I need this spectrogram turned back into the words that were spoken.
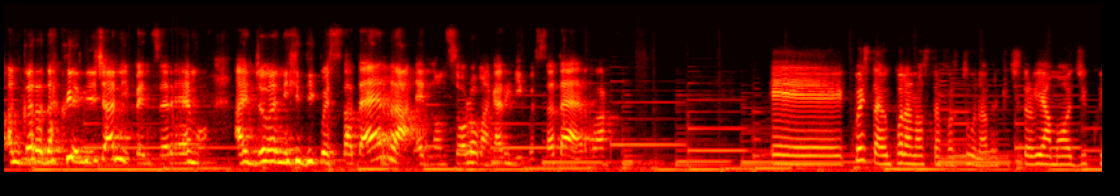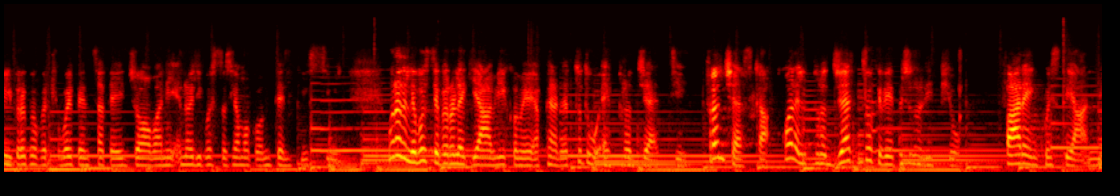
ancora da qui a 10 anni, penseremo ai giovani di questa terra e non solo magari di questa terra. E questa è un po' la nostra fortuna perché ci troviamo oggi qui proprio perché voi pensate ai giovani e noi di questo siamo contentissimi. Una delle vostre parole chiavi, come hai appena detto tu, è progetti. Francesca, qual è il progetto che vi è piaciuto di più fare in questi anni?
